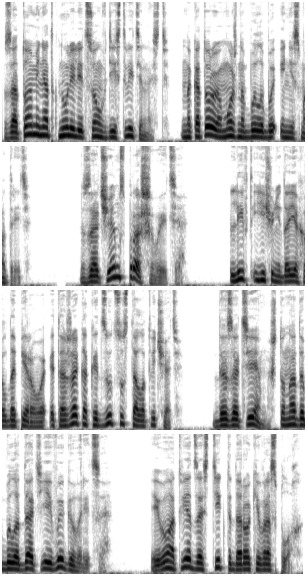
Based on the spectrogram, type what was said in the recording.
Зато меня ткнули лицом в действительность, на которую можно было бы и не смотреть. «Зачем, спрашиваете?» Лифт еще не доехал до первого этажа, как Идзуцу стал отвечать. «Да за тем, что надо было дать ей выговориться». Его ответ застиг Тодороки врасплох.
